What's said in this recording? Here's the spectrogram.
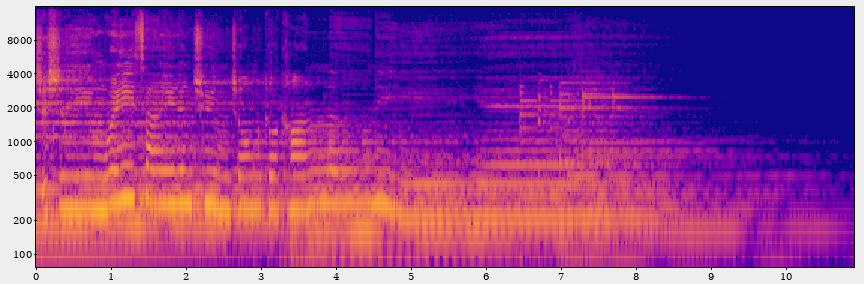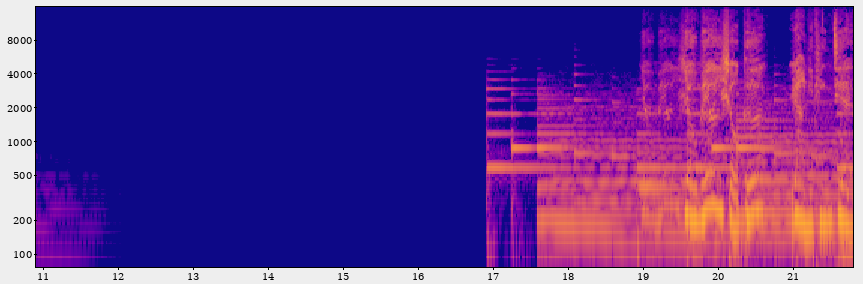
只是因为在人群中多看了你一眼。有没有有没有一首歌让你听见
